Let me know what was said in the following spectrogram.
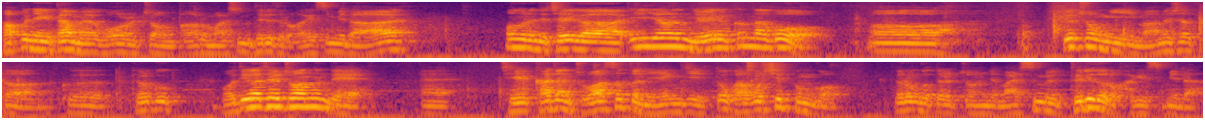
바쁜 얘기 다음에 하고 오늘 좀 바로 말씀드리도록 하겠습니다. 오늘 이제 저희가 1년 여행을 끝나고 어, 요청이 많으셨던 그 결국 어디가 제일 좋았는데 예, 제일 가장 좋았었던 여행지 또 가고 싶은 곳 이런 것들 좀 이제 말씀을 드리도록 하겠습니다.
